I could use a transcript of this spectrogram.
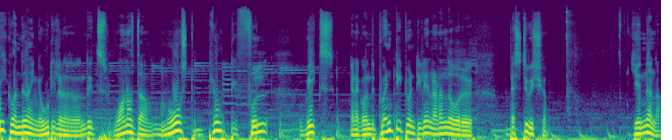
வீக் வந்து நான் இங்கே ஊட்டியில் இருந்தது வந்து it's one of the most beautiful weeks எனக்கு வந்து டுவெண்ட்டி டுவெண்ட்டிலே நடந்த ஒரு பெஸ்ட்டு விஷயம். என்னென்னா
